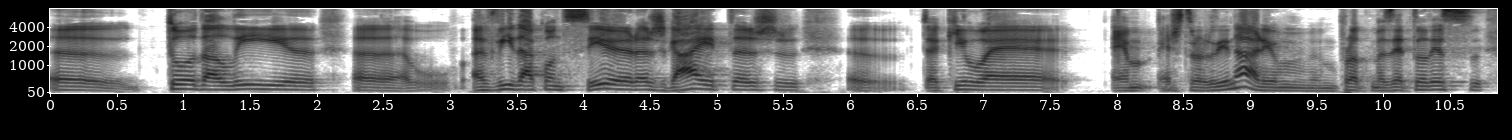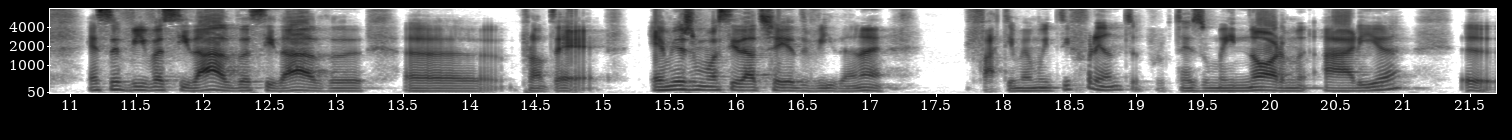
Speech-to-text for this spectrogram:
uh, toda ali uh, a vida a acontecer, as gaitas, aquilo é, é, é, extraordinário, pronto, mas é toda essa vivacidade da cidade, pronto, é, é mesmo uma cidade cheia de vida, não é? Fátima é muito diferente, porque tens uma enorme área uh,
